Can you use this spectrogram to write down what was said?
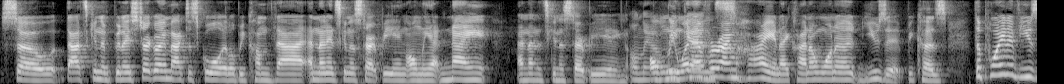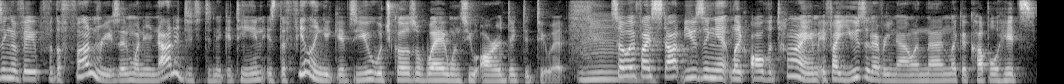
So that's gonna. When I start going back to school, it'll become that, and then it's gonna start being only at night. And then it's gonna start being Only only, whenever. I'm high and I kind of want to use it because the point of using a vape for the fun reason when you're not addicted to nicotine is the feeling it gives you, which goes away once you are addicted to it. Mm. So if I stop using it like all the time, if I use it every now and then, like a couple hits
